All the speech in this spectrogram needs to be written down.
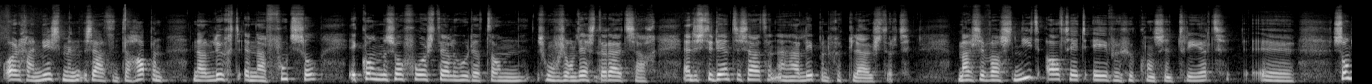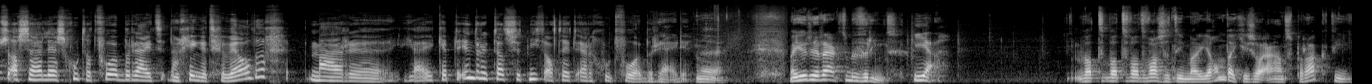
organismen zaten te happen naar lucht en naar voedsel. Ik kon me zo voorstellen hoe, dat dan, hoe zo'n les eruit zag. En de studenten zaten aan haar lippen gekluisterd. Maar ze was niet altijd even geconcentreerd. Eh, soms als ze haar les goed had voorbereid, dan ging het geweldig. Maar ja, ik heb de indruk dat ze het niet altijd erg goed voorbereidde. Nee. Maar jullie raakten bevriend? Ja. Wat, wat, wat was het in Marianne dat je zo aansprak? Die...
